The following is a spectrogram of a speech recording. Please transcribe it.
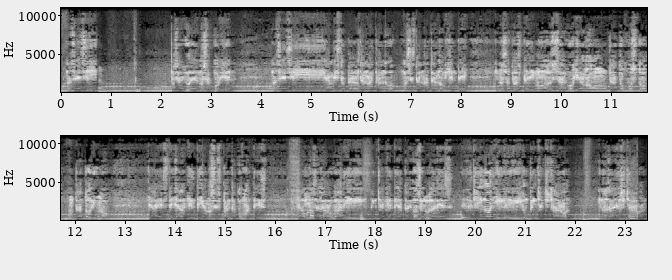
No sé si nos ayuden, nos apoyen. No sé si pero están matando, nos están matando, mi gente. Y nosotros pedimos al gobierno un trato justo, un trato digno. Ya este, ya la gente ya no se espanta como antes. Ya uno sale a robar y pinche gente ya trae dos celulares, el chido y, y un pinche chicharrón. Y nos dan el chicharrón.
